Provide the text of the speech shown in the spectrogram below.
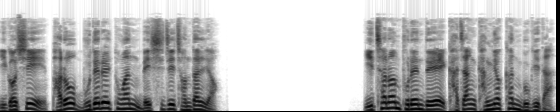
이것이 바로 무대를 통한 메시지 전달력. 2,000원 브랜드의 가장 강력한 무기다.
